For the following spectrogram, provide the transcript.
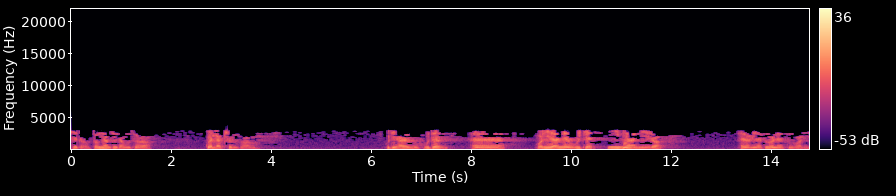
ဖြစ်တော့တုံရဖြစ်တော့ဘူးဆိုတော့ကွက်လက်ဖြစ်သွားဘူး ဝိတ္တဝိတ္တအဲဝိရိယနဲ့ဝိတ္တညီမျှနေတော့အဲ့ဒါကြီးကသူ့နဲ့သူပါလေ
